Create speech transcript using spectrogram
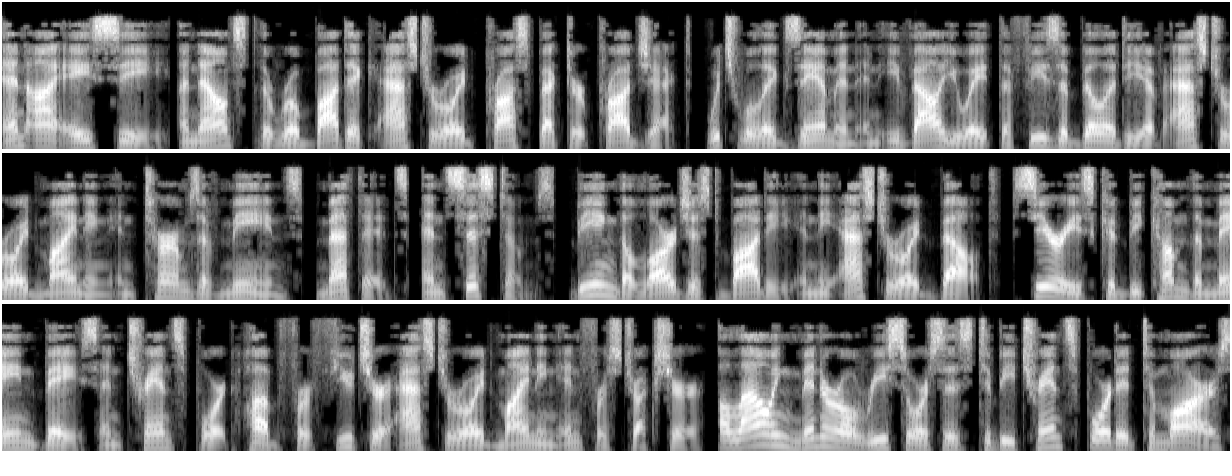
(NIAC) announced the Robotic Asteroid Prospector Project, which will examine and evaluate the feasibility of asteroid mining in terms of means, methods, and systems. Being the largest body in the asteroid belt, Ceres could become the main base and transport hub for future asteroid mining infrastructure, allowing mineral resources to be transported to Mars,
